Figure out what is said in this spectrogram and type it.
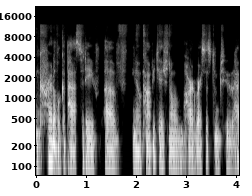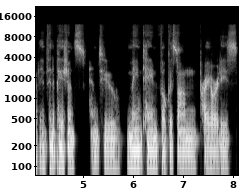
incredible capacity of you know computational hardware system to have infinite patience and to maintain focus on priorities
